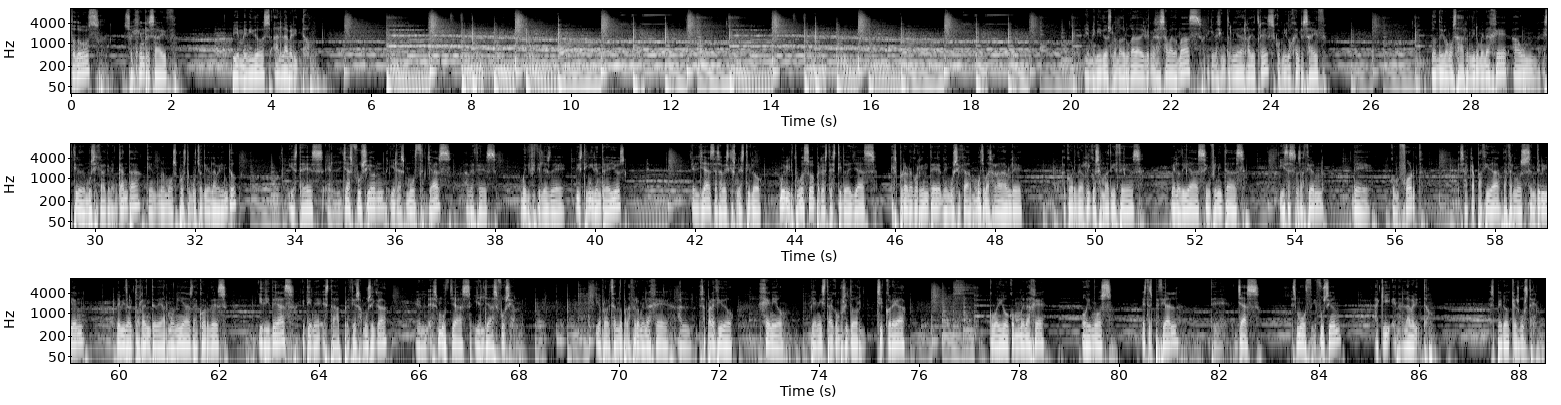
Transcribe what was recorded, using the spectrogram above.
Todos, soy Henry Saiz. Bienvenidos al laberinto. Bienvenidos una madrugada de viernes a sábado más, aquí en la sintonía de Radio 3, conmigo Henry Saiz donde hoy vamos a rendir homenaje a un estilo de música que me encanta, que no hemos puesto mucho aquí en el laberinto. Y este es el jazz fusion y el smooth jazz, a veces muy difíciles de distinguir entre ellos. El jazz ya sabéis que es un estilo muy virtuoso, pero este estilo de jazz explora una corriente de música mucho más agradable, acordes ricos en matices, melodías infinitas y esa sensación de confort esa capacidad de hacernos sentir bien debido al torrente de armonías, de acordes y de ideas que tiene esta preciosa música, el smooth jazz y el jazz fusion. Y aprovechando para hacer homenaje al desaparecido genio, pianista y compositor Chick Corea, como digo, como homenaje, oímos este especial de jazz, smooth y fusion aquí en el laberinto. Espero que os guste.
